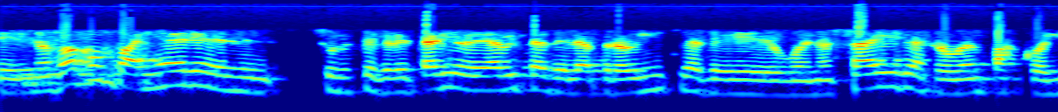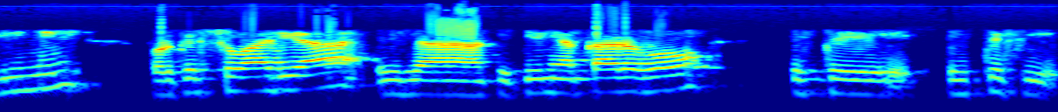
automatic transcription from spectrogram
Nos va a acompañar el subsecretario de Hábitat de la provincia de Buenos Aires, Rubén Pascolini, porque su área es la que tiene a cargo este, este,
